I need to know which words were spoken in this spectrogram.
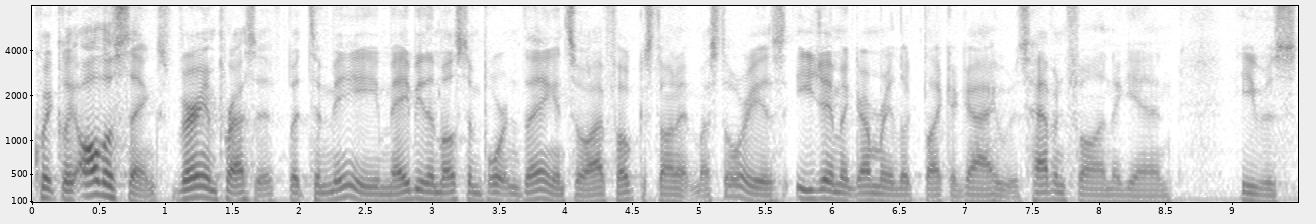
Quickley, all those things, very impressive. But to me, maybe the most important thing, and so I focused on it in my story, is EJ Montgomery looked like a guy who was having fun again. He was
